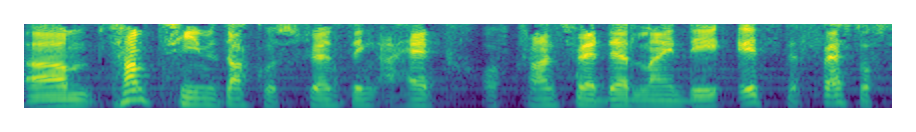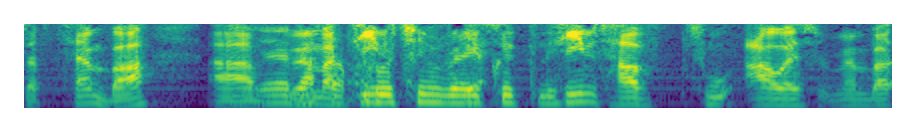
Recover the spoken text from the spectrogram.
um, some teams that could strengthen ahead of transfer deadline day. It's the first of September. Um, Yeah, remember, that's teams, approaching very yes, quickly. Teams have two hours. Remember,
